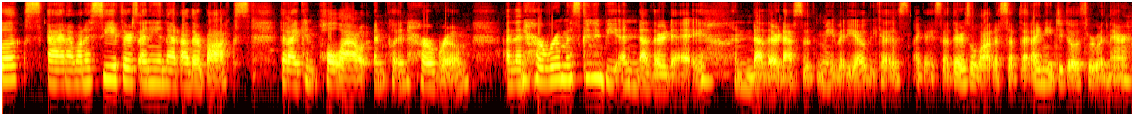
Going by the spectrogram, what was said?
books and I want to see if there's any in that other box that I can pull out and put in her room. And then her room is going to be another day, another Nest With Me video because like I said, there's a lot of stuff that I need to go through in there.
